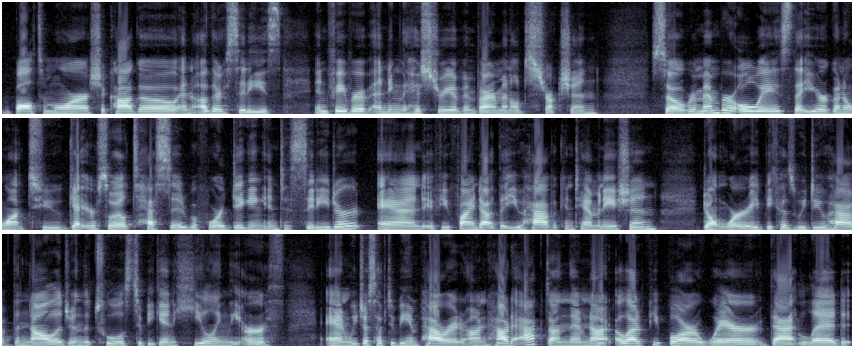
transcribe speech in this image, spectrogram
Baltimore, Chicago, and other cities in favor of ending the history of environmental destruction. So remember always that you're going to want to get your soil tested before digging into city dirt. And if you find out that you have a contamination, don't worry because we do have the knowledge and the tools to begin healing the earth. And we just have to be empowered on how to act on them. Not a lot of people are aware that lead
